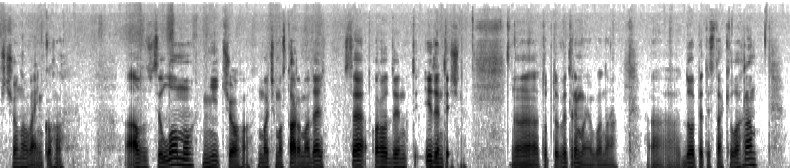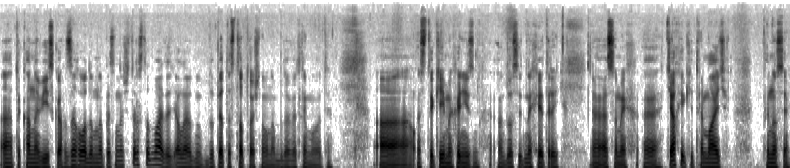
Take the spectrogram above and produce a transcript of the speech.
що новенького. А в цілому нічого. Бачимо стару модель, все ідентичне. Е, Тобто витримує вона е, до 500 кг. Е, Така навіска. Загодом написано 420, але ну, до 500 точно вона буде витримувати. Ось такий механізм е, досить нехитрий е, самих е, тяг, які тримають виноси.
